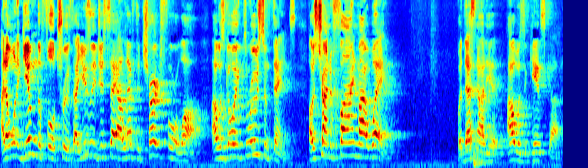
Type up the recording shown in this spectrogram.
I don't want to give them the full truth. I usually just say I left the church for a while. I was going through some things. I was trying to find my way. But that's not it. I was against God.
